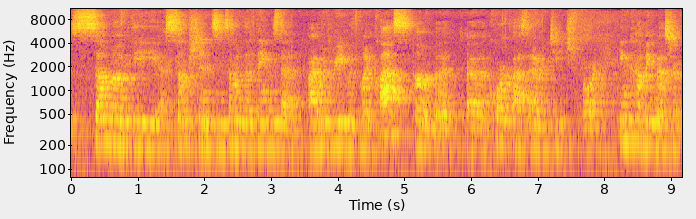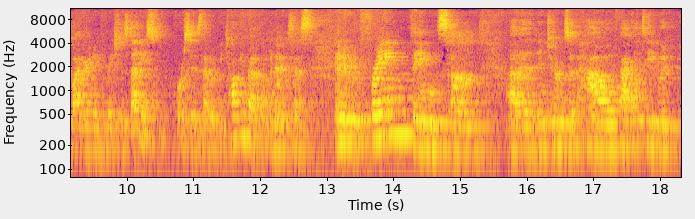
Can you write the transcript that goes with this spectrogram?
some of the assumptions and some of the things that I would read with my class, um, a, a core class that I would teach for incoming Master of Library and Information Studies courses that would be talking about open access, and it would frame things um, uh, in terms of how faculty would,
